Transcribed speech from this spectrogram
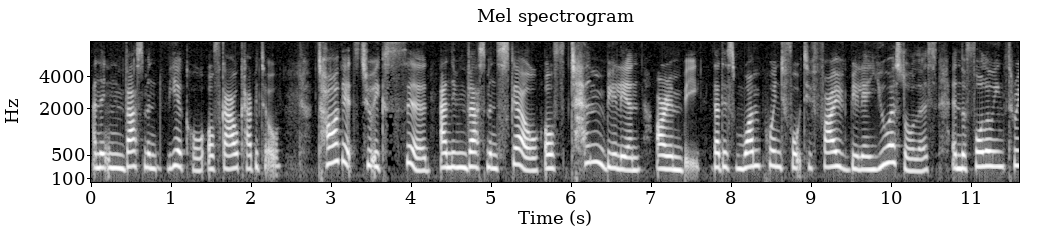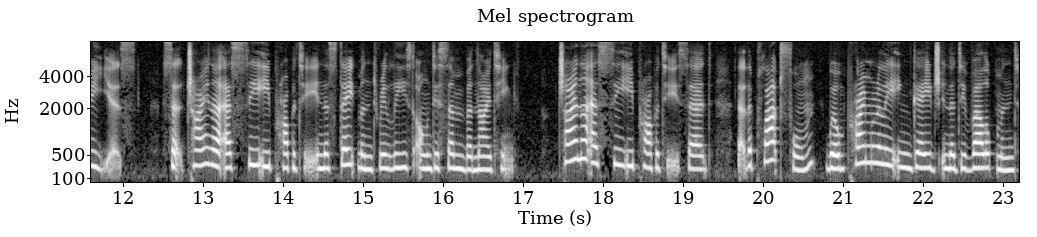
and an investment vehicle of Gaw Capital, targets to exceed an investment scale of 10 billion RMB, that is 1.45 billion US dollars, in the following three years said China SCE Property in a statement released on December 19th. China SCE Property said that the platform will primarily engage in the development,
